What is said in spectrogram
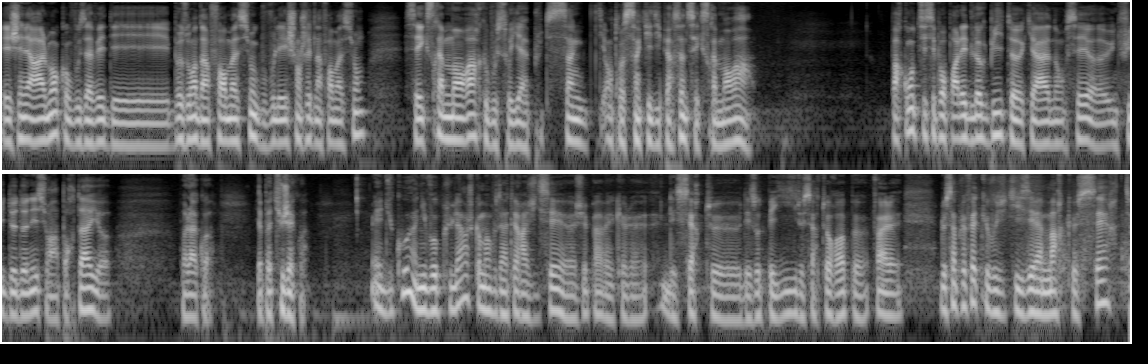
Et généralement, quand vous avez des besoins d'information, que vous voulez échanger de l'information, c'est extrêmement rare que vous soyez à plus de 5, entre 5 et 10 personnes, c'est extrêmement rare. Par contre, si c'est pour parler de Logbit euh, qui a annoncé euh, une fuite de données sur un portail, euh, voilà quoi. Il n'y a pas de sujet quoi. Et du coup, à un niveau plus large, comment vous interagissez, je sais pas, avec les CERT des autres pays, le CERT Europe Enfin, le simple fait que vous utilisez la marque CERT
